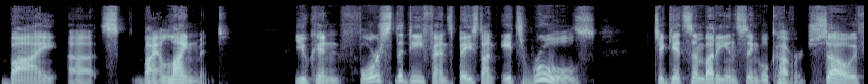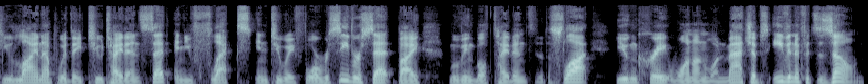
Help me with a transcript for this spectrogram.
by uh, by alignment, you can force the defense based on its rules to get somebody in single coverage. So if you line up with a two tight end set and you flex into a four receiver set by moving both tight ends into the slot, you can create one on one matchups, even if it's a zone.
